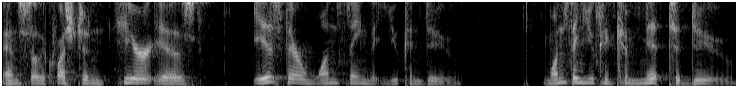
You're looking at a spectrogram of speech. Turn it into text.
And so the question here is Is there one thing that you can do, one thing you can commit to do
